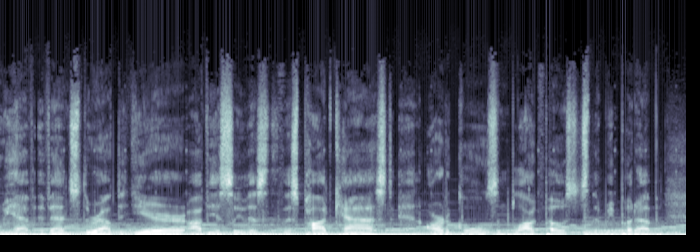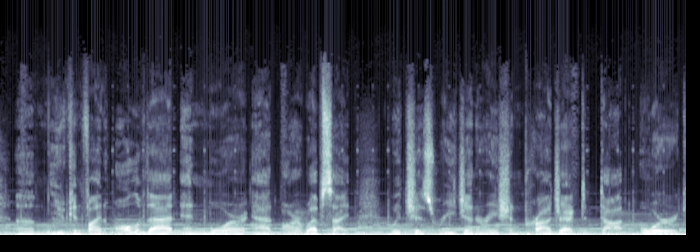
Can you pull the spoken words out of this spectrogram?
we have events throughout the year. Obviously, this this podcast and articles and blog posts that we put up. Um, you can find all of that and more at our website, which is regenerationproject.org,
